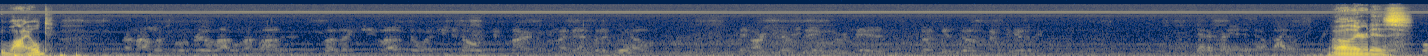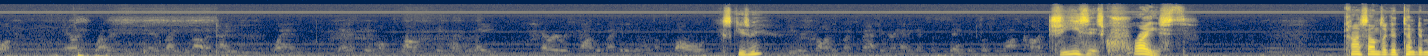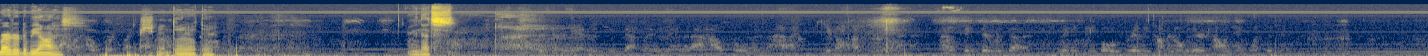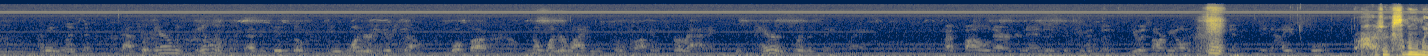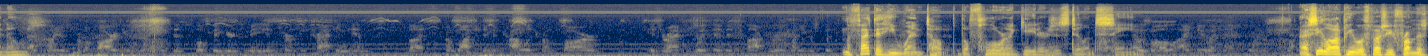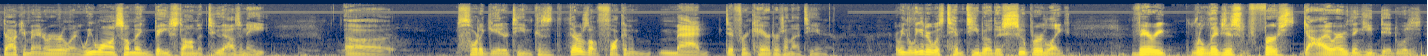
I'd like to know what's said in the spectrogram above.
Wild. Oh, there it is. Excuse me? Jesus Christ. Kind of sounds like attempted murder, to be honest. Just gonna throw it out there. I mean, that's. Oh, there's something in my nose. The fact that he went to the Florida Gators is still insane. I see a lot of people, especially from this documentary, are like, we want something based on the 2008 uh, Florida Gator team because there was a fucking mad different characters on that team. I mean, the leader was Tim Tebow, this super like very religious first guy where everything he did was,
